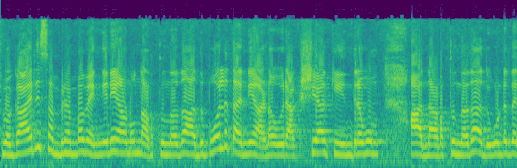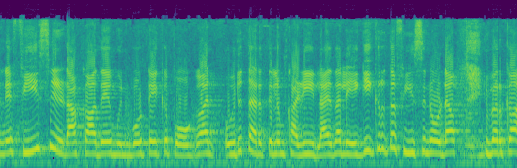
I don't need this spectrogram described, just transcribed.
സ്വകാര്യ സംരംഭം എങ്ങനെയാണോ നടത്തുന്നത് അതുപോലെ തന്നെയാണ് ഒരു അക്ഷയ കേന്ദ്രവും നടത്തുന്നത്. അതുകൊണ്ട് തന്നെ ഫീസ് ഈടാക്കാതെ മുൻപോട്ടേക്ക് പോകാൻ ഒരു തരത്തിലും കഴിയില്ല. എന്നാൽ ഏകീകൃത ഫീസിനോട് ഇവർക്ക്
